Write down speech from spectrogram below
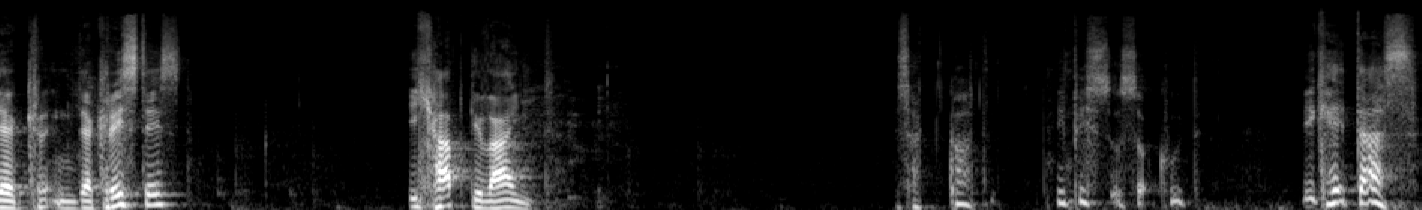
der, der Christ ist. Ich habe geweint. Ich sagt, Gott, wie bist du so gut? Wie geht das?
